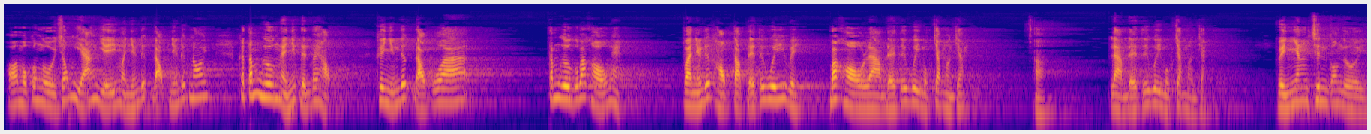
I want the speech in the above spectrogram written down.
Hỏi một con người sống giản dị mà những đức đọc những đức nói cái tấm gương này nhất định phải học. Khi những đức đọc qua tấm gương của bác hồ nghe. Và những đức học tập đệ tử quy quý vị, bác hồ làm đệ tử quy một trăm phần trăm. À, làm đệ tử quy một trăm phần trăm. Vì nhân sinh con người,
